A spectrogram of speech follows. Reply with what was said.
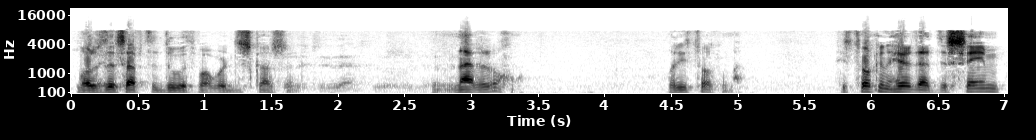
what does this have to do with what we're discussing? Exactly what we did. Not at all. What are you talking about? He's talking here that the same,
